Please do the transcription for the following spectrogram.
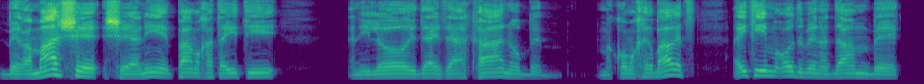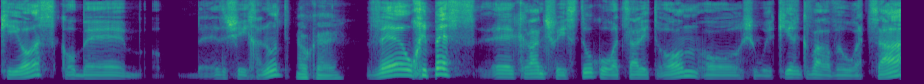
ברמה ש, שאני פעם אחת הייתי, אני לא יודע אם זה היה כאן או במקום אחר בארץ, הייתי עם עוד בן אדם בקיוסק או ב- באיזושהי חנות, אוקיי. והוא חיפש אה, קראנץ' פיסטוק, הוא רצה לטעום, או שהוא הכיר כבר והוא רצה.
